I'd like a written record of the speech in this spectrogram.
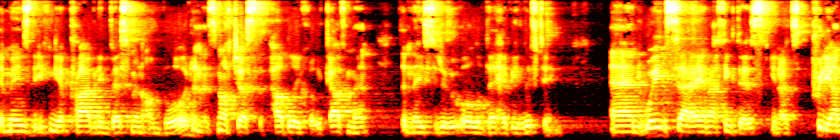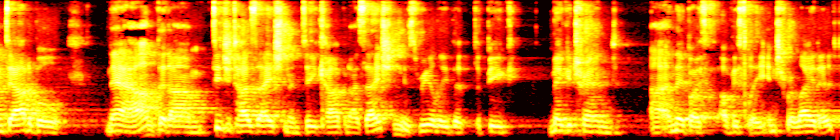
it means that you can get private investment on board, and it's not just the public or the government that needs to do all of the heavy lifting. And we'd say, and I think there's you know it's pretty undoubtable now that um, digitization and decarbonisation is really the, the big mega trend, uh, and they're both obviously interrelated.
